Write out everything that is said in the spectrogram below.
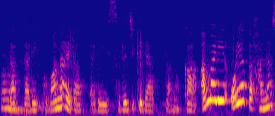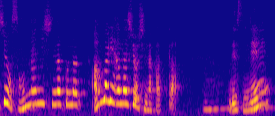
だったり子離れだったりする時期であったのか、あんまり親と話をそんなにしなくな、あんまり話をしなかったですね。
